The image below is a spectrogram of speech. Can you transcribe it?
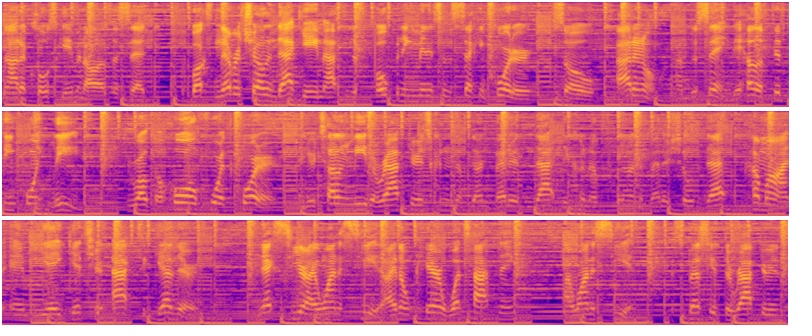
Not a close game at all, as I said. The Bucks never trailed in that game after the opening minutes of the second quarter. So I don't know. I'm just saying they held a 15-point lead throughout the whole fourth quarter. And you're telling me the Raptors couldn't have done better than that? They couldn't have put on a better show than that? Come on, NBA, get your act together. Next year, I want to see it. I don't care what's happening. I want to see it. Especially if the Raptors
